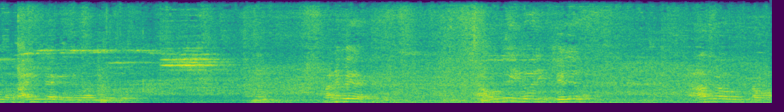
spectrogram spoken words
ಒಂದು ಮಾಹಿತಿ ಆಗಲಿ ಒಂದು ಮನವಿ ಆಗಲಿ ಯಾವುದೂ ಇನ್ನುವರೆಗೆ ಕೇಳಿಲ್ಲ. ಆದರೂ ಅವರು ತಮ್ಮ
